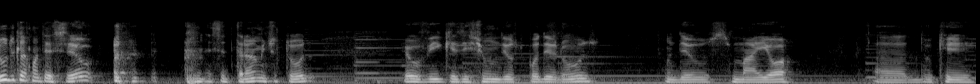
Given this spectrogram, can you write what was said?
tudo que aconteceu, esse trâmite todo, eu vi que existia um Deus poderoso, um Deus maior uh, do que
